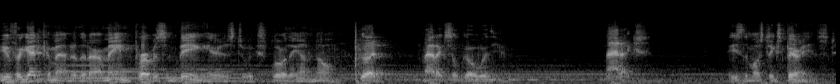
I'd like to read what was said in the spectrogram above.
You forget, Commander, that our main purpose in being here is to explore the unknown. Good. Maddox will go with you. Maddox? He's the most experienced.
